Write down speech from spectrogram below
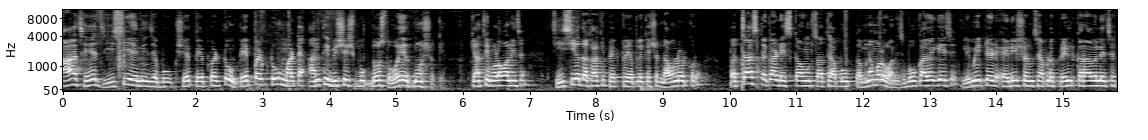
આ છે જીસીએની જે બુક છે પેપર ટુ પેપર ટુ માટે આનથી વિશેષ બુક દોસ્ત હોય જ ન શકે. ક્યાંથી મળવાની છે? GCA the khaki factory application download કરો. પચાસ ટકા ડિસ્કાઉન્ટ સાથે આ બુક તમને મળવાની છે. બુક આવી ગઈ છે. લિમિટેડ એડિશન છે, આપણે પ્રિન્ટ કરાવેલી છે.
